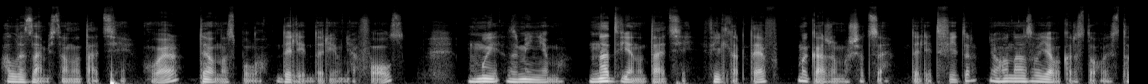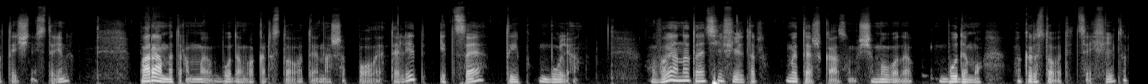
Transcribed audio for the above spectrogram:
але замість анотації where, де у нас було delete дорівнює false, ми змінюємо на дві анотації def. Ми кажемо, що це delete filter, його назва, я використовую статичний стрінг. Параметром ми будемо використовувати наше поле delete, і це тип boolean. В анотації фільтр ми теж вказуємо, що ми будемо використовувати цей фільтр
